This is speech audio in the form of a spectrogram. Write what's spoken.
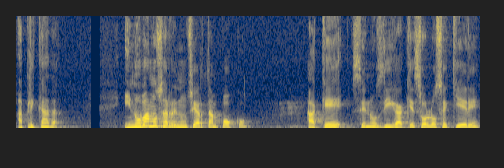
aplicada. Y no vamos a renunciar tampoco a que se nos diga que solo se quiere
